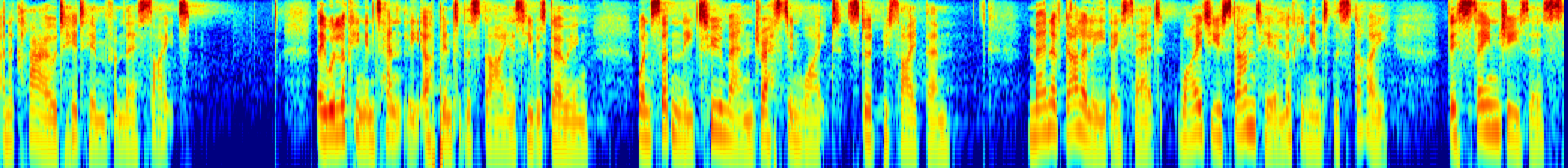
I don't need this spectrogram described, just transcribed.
and a cloud hid him from their sight. They were looking intently up into the sky as he was going, when suddenly two men dressed in white stood beside them. Men of Galilee, they said, why do you stand here looking into the sky? This same Jesus,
